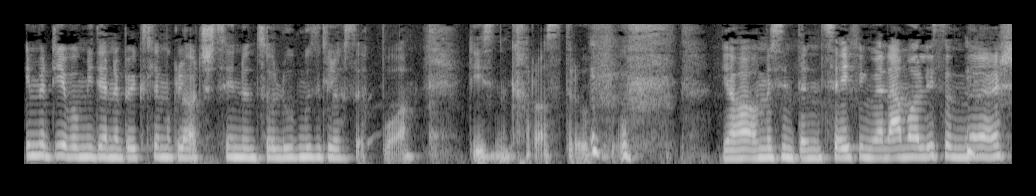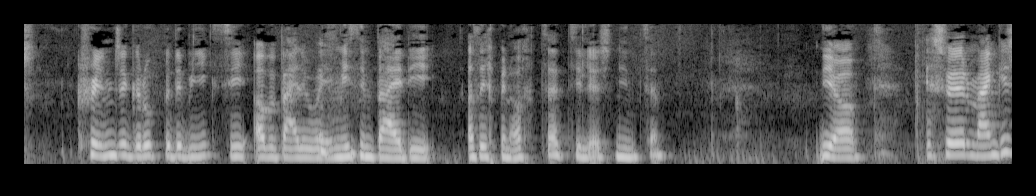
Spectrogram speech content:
immer die, die mit diesen Büchsen immer gelatscht sind und so laut Musik hören, ich, boah, die sind krass drauf. Uff. Ja, wir sind dann safe irgendwann auch mal in so einer cringe Gruppe dabei gewesen. Aber by the way, wir sind beide, also ich bin 18, Silja ist 19. Ja, ich schwöre, manchmal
